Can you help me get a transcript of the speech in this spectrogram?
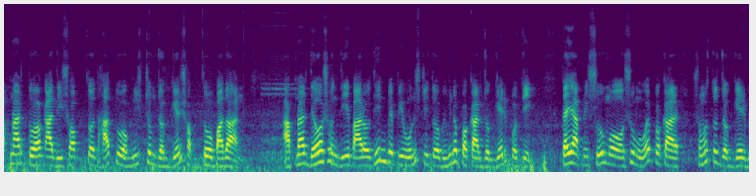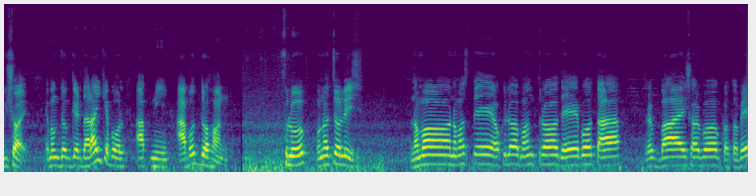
আপনার ত্বক আদি সপ্ত ধাতু অগ্নিষ্টম যজ্ঞের সপ্ত উপাদান। আপনার দেহসন্ধি বারো দিন ব্যাপী অনুষ্ঠিত বিভিন্ন প্রকার যজ্ঞের প্রতীক। তাই আপনি সুম ও অসুম উভয় প্রকার সমস্ত যজ্ঞের বিষয় এবং যজ্ঞের দ্বারাই কেবল আপনি আবদ্ধ হন। শ্লোক উনচল্লিশ। নম, নমস্তে, অখিল মন্ত্র দেবতা, দ্রব্যায় সর্বকর্তবে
